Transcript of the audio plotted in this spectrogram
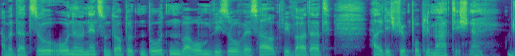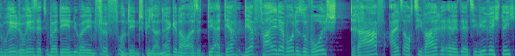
Aber das so ohne Netz und doppelten Boden, warum, wieso, weshalb, wie war das, halte ich für problematisch. Ne? Du, du redest jetzt über den, über den Pfiff und den Spieler, ne? Genau. Also der, der, der Fall, der wurde sowohl straf- als auch zivil, äh, zivilrechtlich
